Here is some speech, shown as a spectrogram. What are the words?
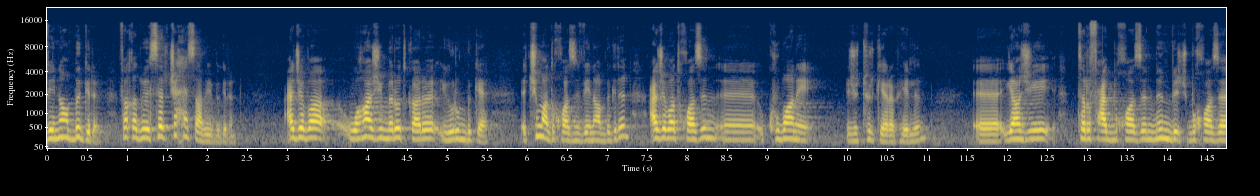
vêna bigirin. Feqet wê ser çi hesabî bigirin. Eceba وها جی مرود کار یورم بکه چما دخوازن وینا بگیرن عجبا دخوازن کوبانی جی ترکیه را بهلن یان جی ترفعت بخوازن منبج بخوازه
